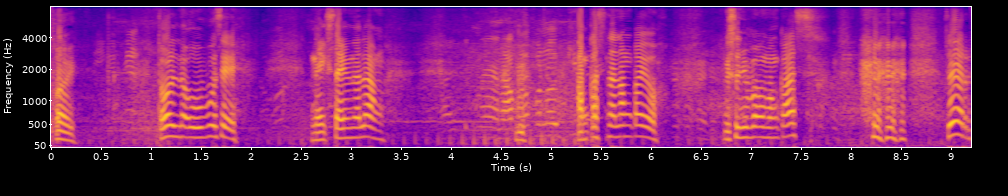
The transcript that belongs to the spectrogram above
Hoy. Tol, naubos eh. Next time na lang. Angkas na lang kayo. Gusto niyo ba umangkas? sir.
